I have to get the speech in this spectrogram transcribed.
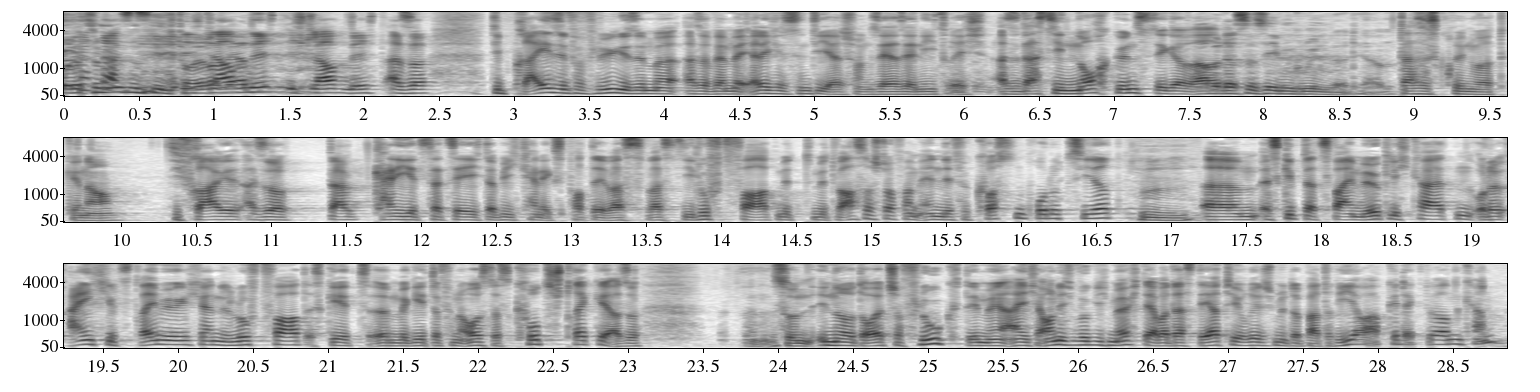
Oder zumindest nicht teurer ich glaub werden? Nicht, ich glaube nicht. Also die Preise für Flüge sind, wir, also wenn man ehrlich ist, sind die ja schon sehr, sehr niedrig. Also dass die noch günstiger werden. Aber dass es eben grün wird, ja. Dass es grün wird, genau. Die Frage, also da kann ich jetzt tatsächlich, da bin ich kein Experte, was, was die Luftfahrt mit, mit Wasserstoff am Ende für Kosten produziert. Hm. Ähm, es gibt da zwei Möglichkeiten, oder eigentlich gibt es drei Möglichkeiten in der Luftfahrt. Es geht, äh, man geht davon aus, dass Kurzstrecke, also so ein innerdeutscher Flug, den man eigentlich auch nicht wirklich möchte, aber dass der theoretisch mit der Batterie auch abgedeckt werden kann.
